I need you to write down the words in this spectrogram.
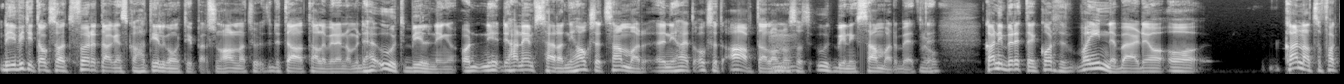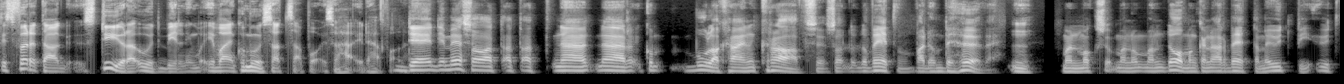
det är viktigt också att företagen ska ha tillgång till personal, det talar vi redan om, men det här utbildning, och ni, det har nämnts här att ni har också ett, samar, eh, ni har också ett avtal om mm. någon sorts utbildningssamarbete. Jo. Kan ni berätta i korthet, vad innebär det och, och kan alltså faktiskt företag styra utbildning i vad en kommun satsar på i, så här, i det här fallet? Det, det är mer så att, att, att när, när bolag har en krav så, så de vet vad de behöver. Mm. Man, också, man, man, då man kan arbeta med utbi, ut,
